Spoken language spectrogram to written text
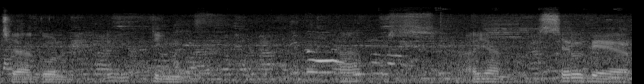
siya, gold plating. Silver.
